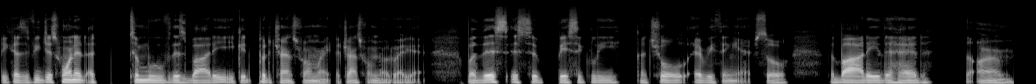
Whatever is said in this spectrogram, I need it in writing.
because if you just wanted a to move this body, you could put a transform right, a transform node right here. But this is to basically control everything here. So the body, the head, the arm.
